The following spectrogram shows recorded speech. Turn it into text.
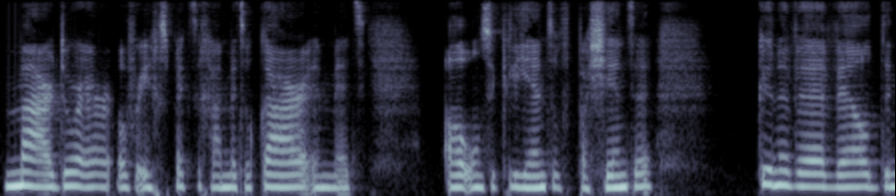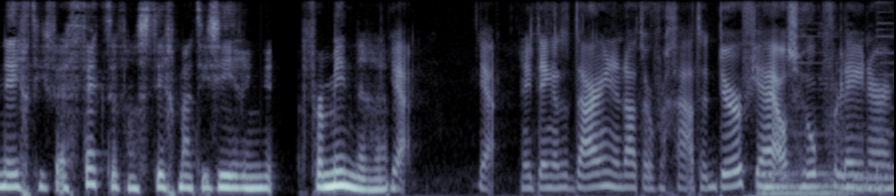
Maar door erover in gesprek te gaan met elkaar en met al onze cliënten of patiënten, kunnen we wel de negatieve effecten van stigmatisering verminderen. Ja. Ja, en ik denk dat het daar inderdaad over gaat. Durf jij als hulpverlener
